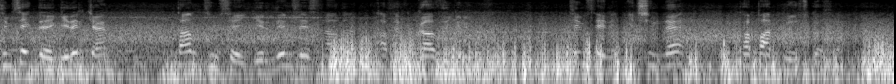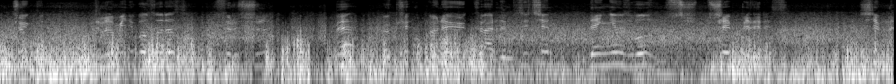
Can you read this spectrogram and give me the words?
timseklere gelirken tam timseye girdiğimiz esnada hafif gazla giriyoruz. Timsenin içinde kapatmıyoruz gazı. Çünkü dinamini bozarız, sürüşünü ve ökü- öne yük verdiğimiz için dengemiz bozup düş- düşebiliriz. Şimdi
